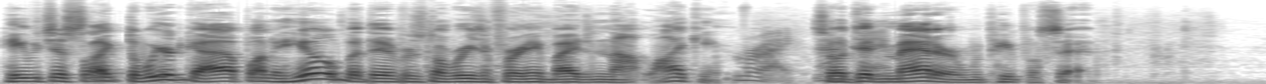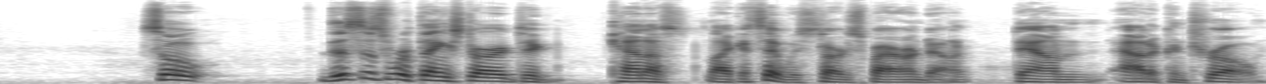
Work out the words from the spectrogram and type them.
he was just like the weird guy up on the hill, but there was no reason for anybody to not like him. Right, So it didn't matter what people said. So this is where things started to kind of, like I said, we started spiraling down, down out of control.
